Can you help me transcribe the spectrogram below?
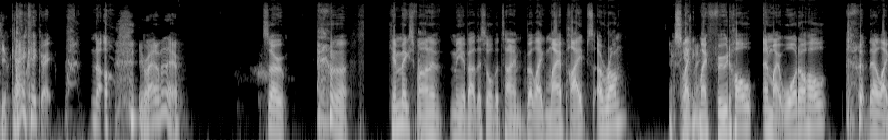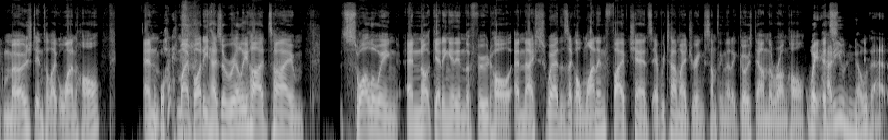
you okay? Okay, great. No. You're right over there. So, Kim makes fun of me about this all the time, but like my pipes are wrong. Excuse like me. my food hole and my water hole, they're like merged into like one hole, and What? my body has a really hard time swallowing and not getting it in the food hole. And I swear, there's like a one in five chance every time I drink something that it goes down the wrong hole. Wait, how do you know that?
